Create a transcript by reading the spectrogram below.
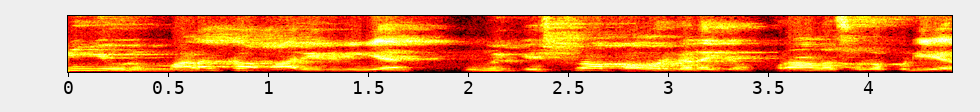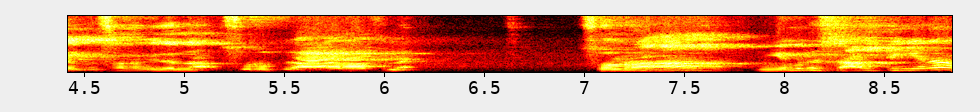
நீங்கள் ஒரு மலக்கா மாறிடுவீங்க. உங்களுக்கு எக்ஸ்ட்ரா பவர் கிடைக்கும். குரானில் சொல்லக்கூடிய வசனம் இதெல்லாம் சூரத்துல ஆராஃபில் சொல்கிறான் நீங்கள் மட்டும் சாப்பிட்டீங்கன்னா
